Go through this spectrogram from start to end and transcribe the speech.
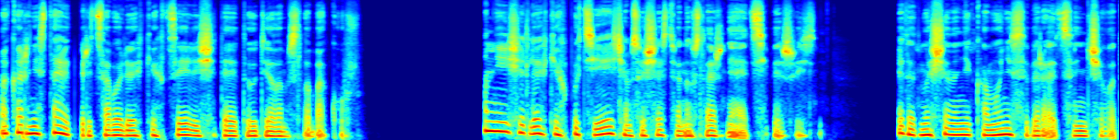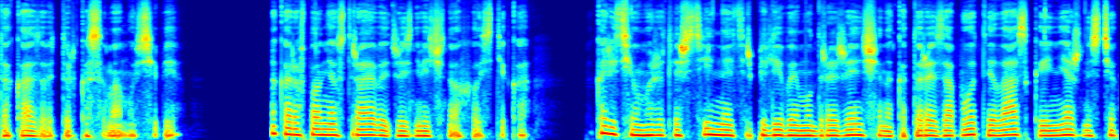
Макар не ставит перед собой легких целей, считая это уделом слабаков. Он не ищет легких путей, чем существенно усложняет себе жизнь. Этот мужчина никому не собирается ничего доказывать, только самому себе. Макара вполне устраивает жизнь вечного холостяка — Покорить его может лишь сильная, терпеливая и мудрая женщина, которая заботой, лаской и нежностью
